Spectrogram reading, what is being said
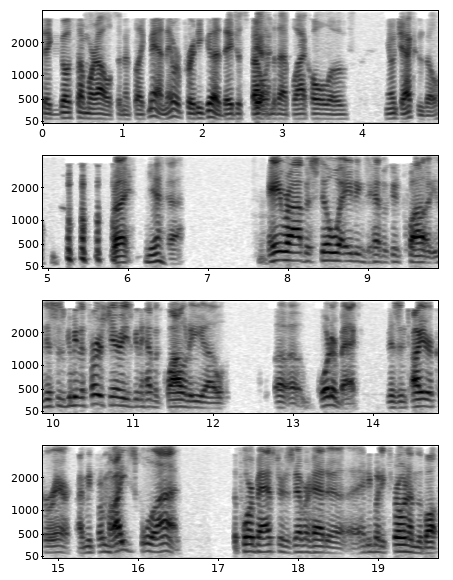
they go somewhere else, and it's like man they were pretty good. They just fell Yeah. into that black hole of you know Jacksonville. Right. yeah, A Rob is still waiting to have a good quality. This is going to be the first year he's going to have a quality uh, uh, quarterback in his entire career. I mean, from high school on, the poor bastard has never had uh anybody throwing him the ball.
